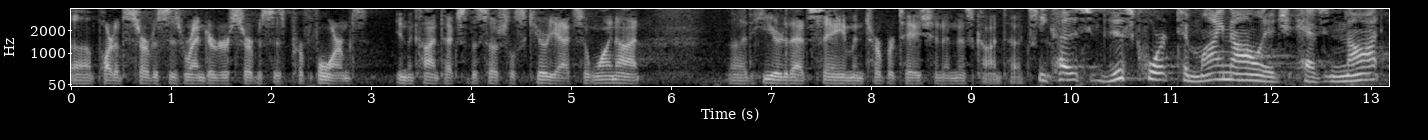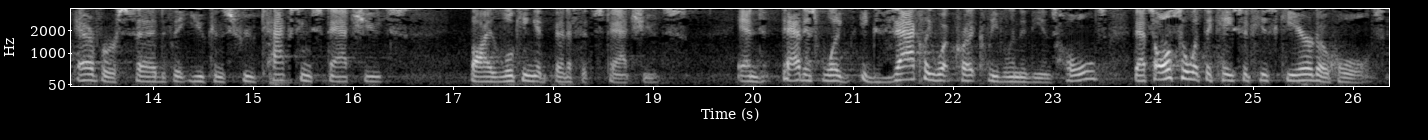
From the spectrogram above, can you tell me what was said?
uh, part of services rendered or services performed in the context of the Social Security Act. So why not uh, adhere to that same interpretation in this context? Because this court, to my knowledge, has not ever said that you construe taxing statutes by looking at benefit statutes. And that is what, exactly what Cleveland Indians holds. That's also what the case of Hisquierdo holds.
